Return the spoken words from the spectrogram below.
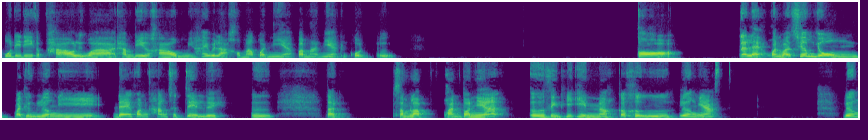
พูดดีๆกับเขาหรือว่าทำดีกับเขามีให้เวลาเขามากกว่านี้ประมาณเนี้ยทุกคน เออ ก็นั่นแหละขวัญว่าเชื่อมโยงมาถึงเรื่องนี้ได้ค่อนข้างชัดเจนเลย เออ แต่สำหรับขวัญตอนเนี้ย เออ สิ่งที่อินนะก็คือเรื่องเนี้ย เรื่อง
